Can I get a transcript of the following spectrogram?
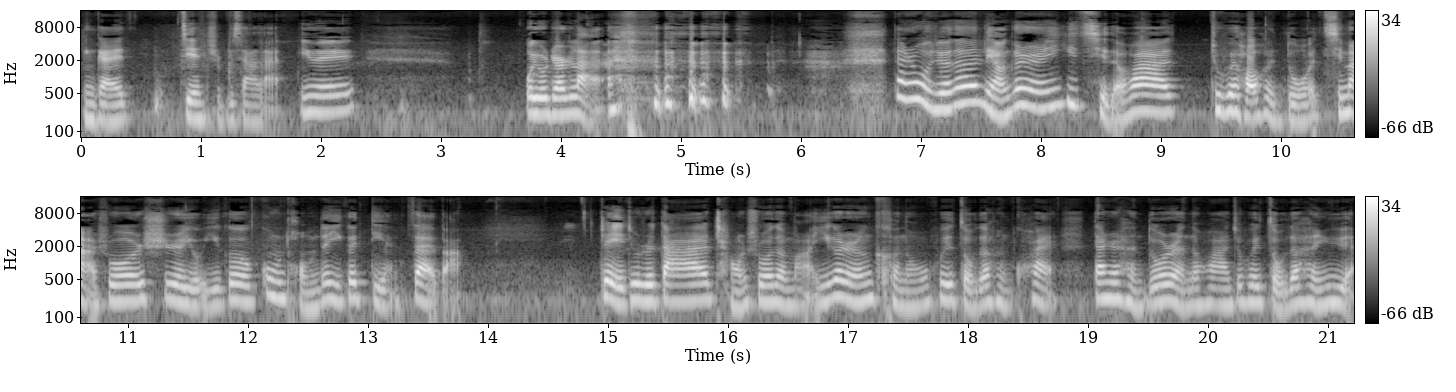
应该坚持不下来，因为我有点懒。但是我觉得两个人一起的话。就会好很多，起码说是有一个共同的一个点在吧？这也就是大家常说的嘛，一个人可能会走得很快，但是很多人的话就会走得很远。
